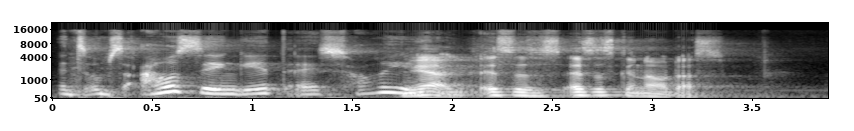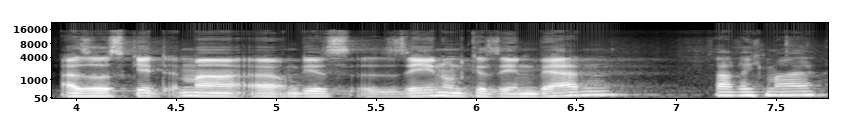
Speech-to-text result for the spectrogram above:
Wenn es ums Aussehen geht, ey, sorry. Ja, es ist, es ist genau das. Also es geht immer äh, um dieses Sehen und Gesehen werden, sag ich mal.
